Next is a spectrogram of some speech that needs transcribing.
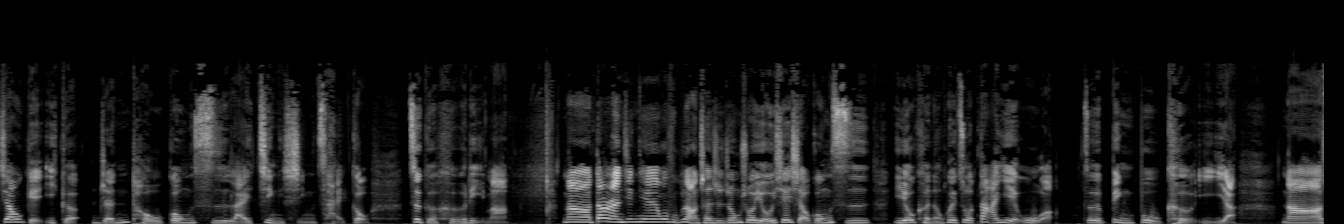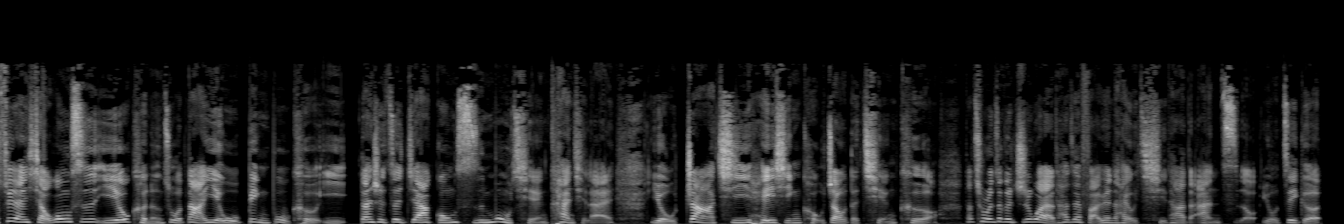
交给一个人头公司来进行采购，这个合理吗？那当然，今天卫福部长陈时中说，有一些小公司也有可能会做大业务啊，这个并不可疑呀、啊。那虽然小公司也有可能做大业务，并不可疑，但是这家公司目前看起来有诈欺黑心口罩的前科哦。那除了这个之外啊，他在法院呢还有其他的案子哦，有这个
